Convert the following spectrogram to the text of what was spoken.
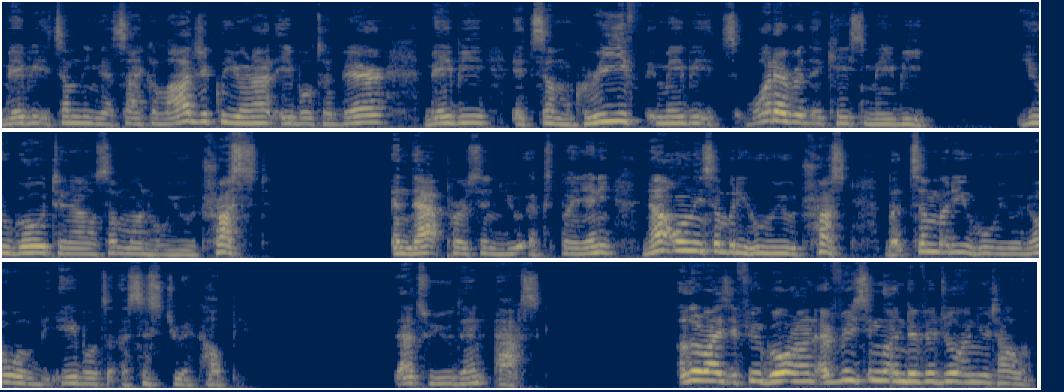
Maybe it's something that psychologically you're not able to bear. Maybe it's some grief. Maybe it's whatever the case may be. You go to now someone who you trust. And that person you explain any, not only somebody who you trust, but somebody who you know will be able to assist you and help you. That's who you then ask. Otherwise, if you go around every single individual and you tell them,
